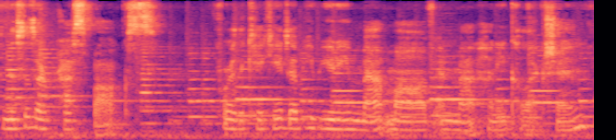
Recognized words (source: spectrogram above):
And this is our press box for the KKW Beauty Matte Mauve and Matte Honey collection.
